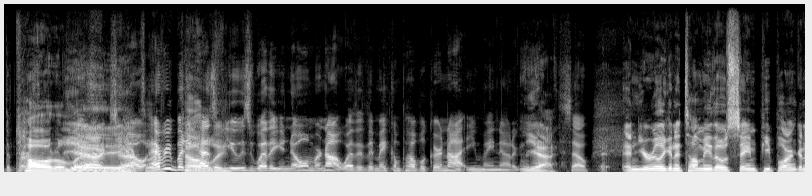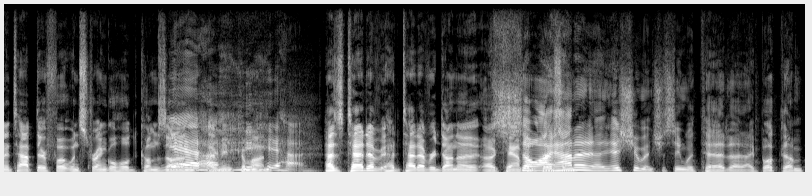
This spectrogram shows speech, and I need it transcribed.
the person. Totally. Yeah, You know, everybody Totally. has views, whether you know them or not, whether they make them public or not. You may not agree. Yeah. With. So And you're really going to tell me those same people aren't going to tap their foot when Stranglehold comes on? yeah, I mean, come on. yeah. Has Ted ever had Ted ever done a, a camp so in person? I had an, an issue interesting with Ted. I, I booked him,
